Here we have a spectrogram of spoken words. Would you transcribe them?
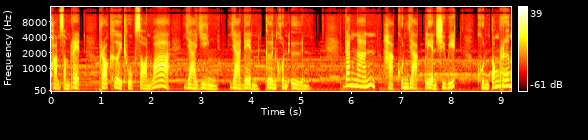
ความสำเร็จ เพราะเคยถูกสอนว่า อย่ายิง อย่าเด่นเกินคนอื่น ดังนั้นหากคุณอยากเปลี่ยนชีวิต คุณต้องเริ่ม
